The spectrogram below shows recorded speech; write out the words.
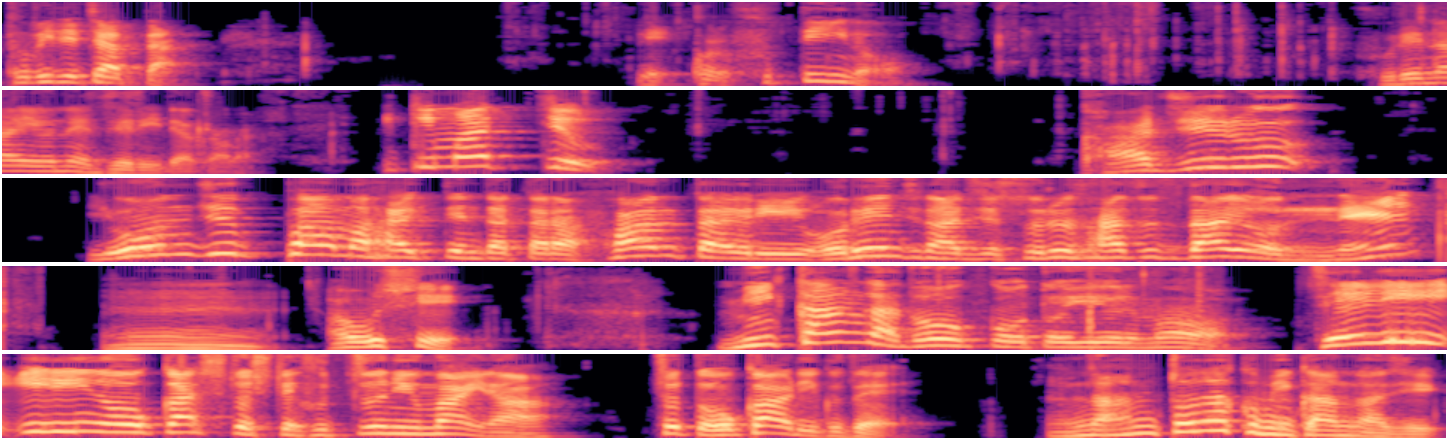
飛び出ちゃった。え、これ振っていいの？触れないよね、ゼリーだから。いきまっちゅ果汁40%も入ってんだったら、ファンタよりオレンジの味するはずだよねうん。あ、美味しい。みかんがどうこうというよりも、ゼリー入りのお菓子として普通にうまいな。ちょっとおかわりいくぜ。なんとなくみかんの味。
